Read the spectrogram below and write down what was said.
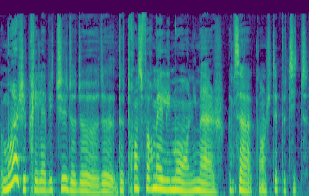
moi j'ai pris l'habitude de, transformer les mots en images, comme ça, quand j'étais petite.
